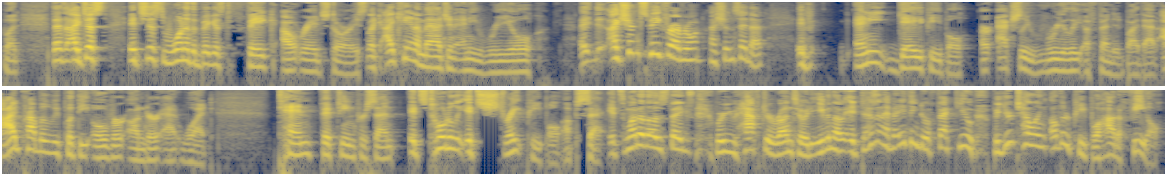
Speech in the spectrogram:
But that's I just it's just one of the biggest fake outrage stories. Like I can't imagine any real. I, I shouldn't speak for everyone. I shouldn't say that. If any gay people are actually really offended by that, I'd probably put the over under at what 10, 15%. It's totally, it's straight people upset. It's one of those things where you have to run to it, even though it doesn't have anything to affect you, but you're telling other people how to feel.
